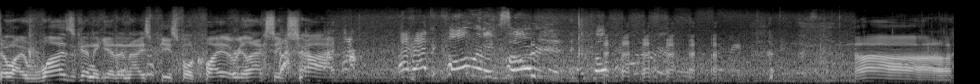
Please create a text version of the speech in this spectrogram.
So I was gonna get a nice, peaceful, quiet, relaxing shot. I had to call it. I'm sorry. I called it. Ah,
